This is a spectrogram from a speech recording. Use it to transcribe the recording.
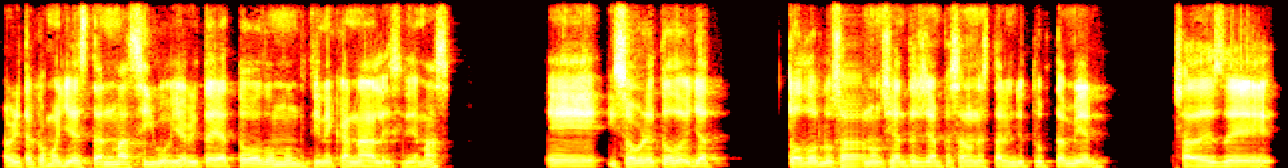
Ahorita como ya es tan masivo y ahorita ya todo el mundo tiene canales y demás, eh, y sobre todo ya todos los anunciantes ya empezaron a estar en YouTube también, o sea, desde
